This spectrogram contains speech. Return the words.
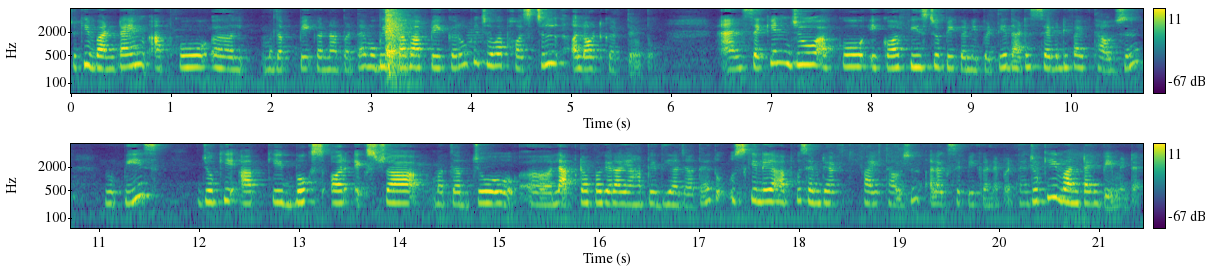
जो कि वन टाइम आपको मतलब पे करना पड़ता है, वो भी तब आप पे करो कि जब आप हॉस्टल अलॉट करते हो तो। एंड सेकेंड जो आपको एक और फ़ीस जो पे करनी पड़ती है that is seventy five thousand rupees जो कि आपके बुक्स और एक्स्ट्रा मतलब जो लैपटॉप वगैरह यहाँ पे दिया जाता है तो उसके लिए आपको सेवेंटी फाइव थाउज़ेंड अलग से पे करने पड़ते हैं, जो कि वन टाइम पेमेंट है।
